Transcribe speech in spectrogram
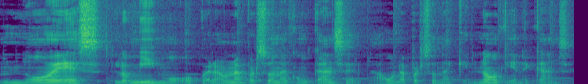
no es lo mismo operar a una persona con cáncer a una persona que no tiene cáncer.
